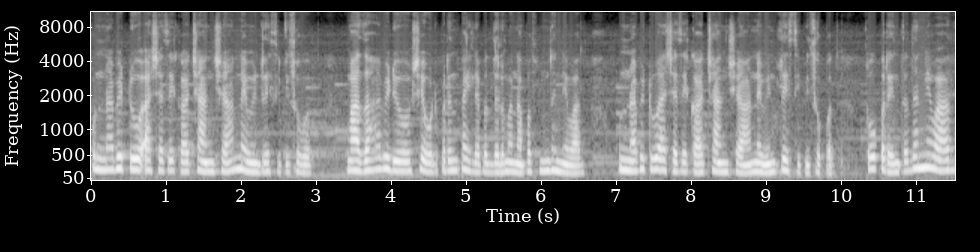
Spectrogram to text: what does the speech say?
पुन्हा भेटू अशाच एका छानशा नवीन रेसिपीसोबत माझा हा व्हिडिओ शेवटपर्यंत पाहिल्याबद्दल मनापासून धन्यवाद. पुन्हा भेटू अशाच एका छानशा नवीन रेसिपीसोबत तोपर्यंत धन्यवाद.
